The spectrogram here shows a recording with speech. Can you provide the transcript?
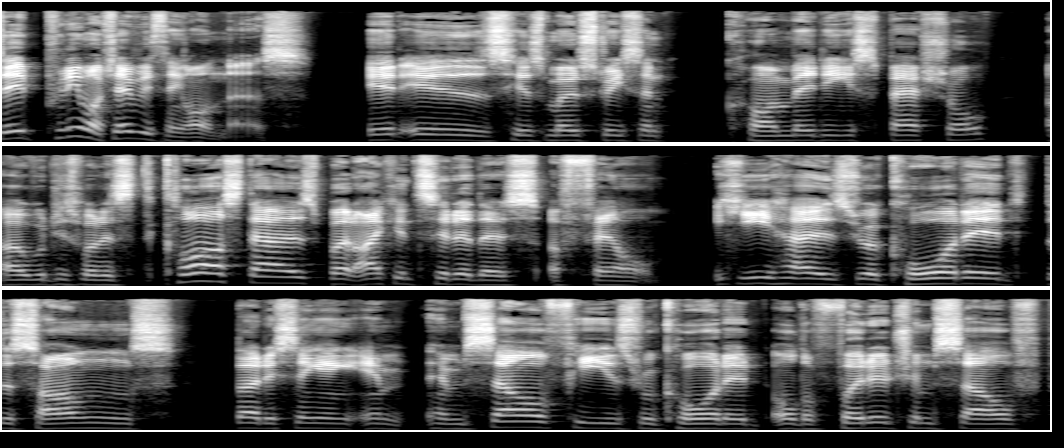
did pretty much everything on this. It is his most recent comedy special, uh, which is what it's classed as, but I consider this a film. He has recorded the songs that he's singing him- himself, he's recorded all the footage himself.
